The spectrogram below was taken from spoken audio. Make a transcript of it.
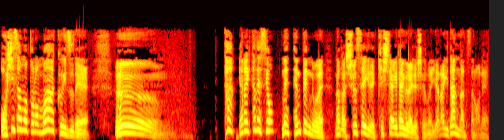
お膝元のマークイズで、うーん、た、柳田ですよ。ね、点々をね、なんか修正儀で消してあげたいぐらいでしたけどね、柳田になってたのはね、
